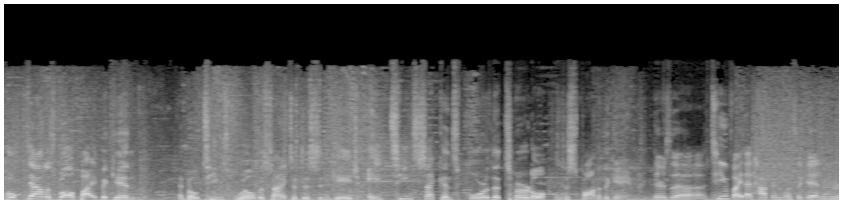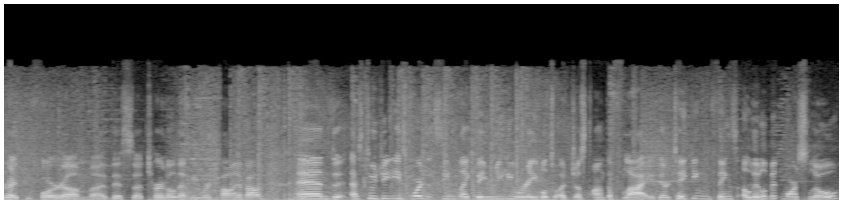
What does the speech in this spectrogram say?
poke down as well by Begin. And both teams will decide to disengage. 18 seconds for the turtle to spawn in the game. There's a team fight that happened once again right before um, uh, this uh, turtle that we were talking about. And S2G Esports, it seemed like they really were able to adjust on the fly. They're taking things a little bit more slow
